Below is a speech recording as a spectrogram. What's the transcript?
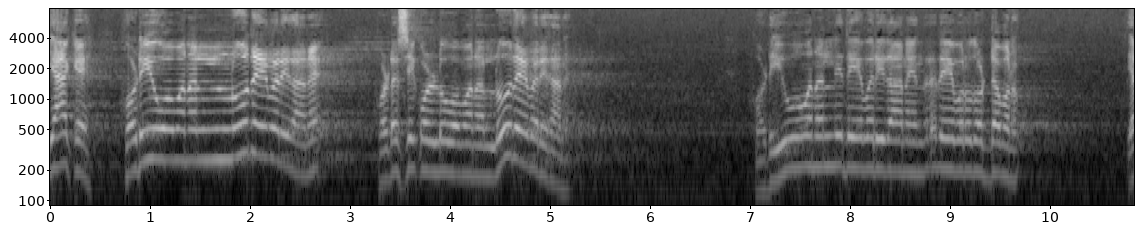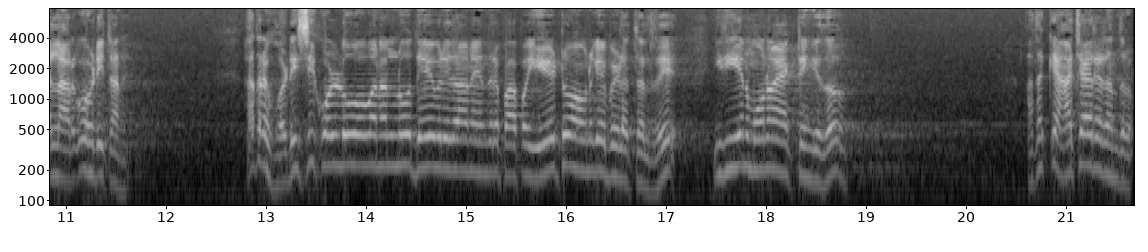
ಯಾಕೆ? ಹೊಡೆಯುವವನಲ್ಲೂ ದೇವರಿದ್ದಾನೆ, ಹೊಡೆಸಿಕೊಳ್ಳುವವನಲ್ಲೂ ದೇವರಿದ್ದಾನೆ. ಹೊಡೆಯುವವನಲ್ಲಿ ದೇವರಿದ್ದಾನೆ ಅಂದರೆ ದೇವರು ದೊಡ್ಡವನು. ಎಲ್ಲರಿಗೂ ಹೊಡಿತಾನೆ. ಆದರೆ ಹೊಡಿಸಿಕೊಳ್ಳುವವನಲ್ಲೂ ದೇವರಿದ್ದಾನೆ ಅಂದರೆ ಪಾಪ ಏಟು ಅವನಿಗೆ ಬೀಳತ್ತಲ್ರಿ? ಇದೇನು ಮೋನೋ ಆ್ಯಕ್ಟಿಂಗ್ ಇದು? ಅದಕ್ಕೆ ಆಚಾರ್ಯರಂದರು,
